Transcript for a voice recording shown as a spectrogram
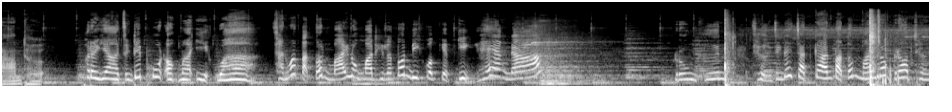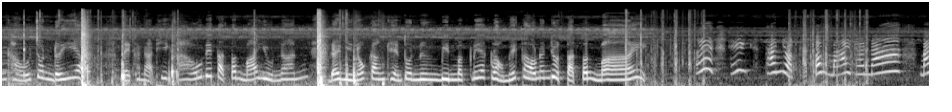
ตามเถอะภรรยาจึงได้พูดออกมาอีกว่า ฉันว่าตัดต้นไม้ลงมาทีละต้นดีกว่าเก็บกิ่งแห้งนะ รุ่งขึ้น เฉิงจึงได้จัดการตัดต้นไม้รอบๆเชิงเขาจนเรียบ ในขณะที่เขาได้ตัดต้นไม้อยู่นั้น ได้มีนกกังเขนตัวหนึ่งบินมาเกลี้ยกล่อมให้เขานั้นหยุดตัดต้นไม้ท่านหยุดตัดต้นไม้เถอะนะ ไม่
